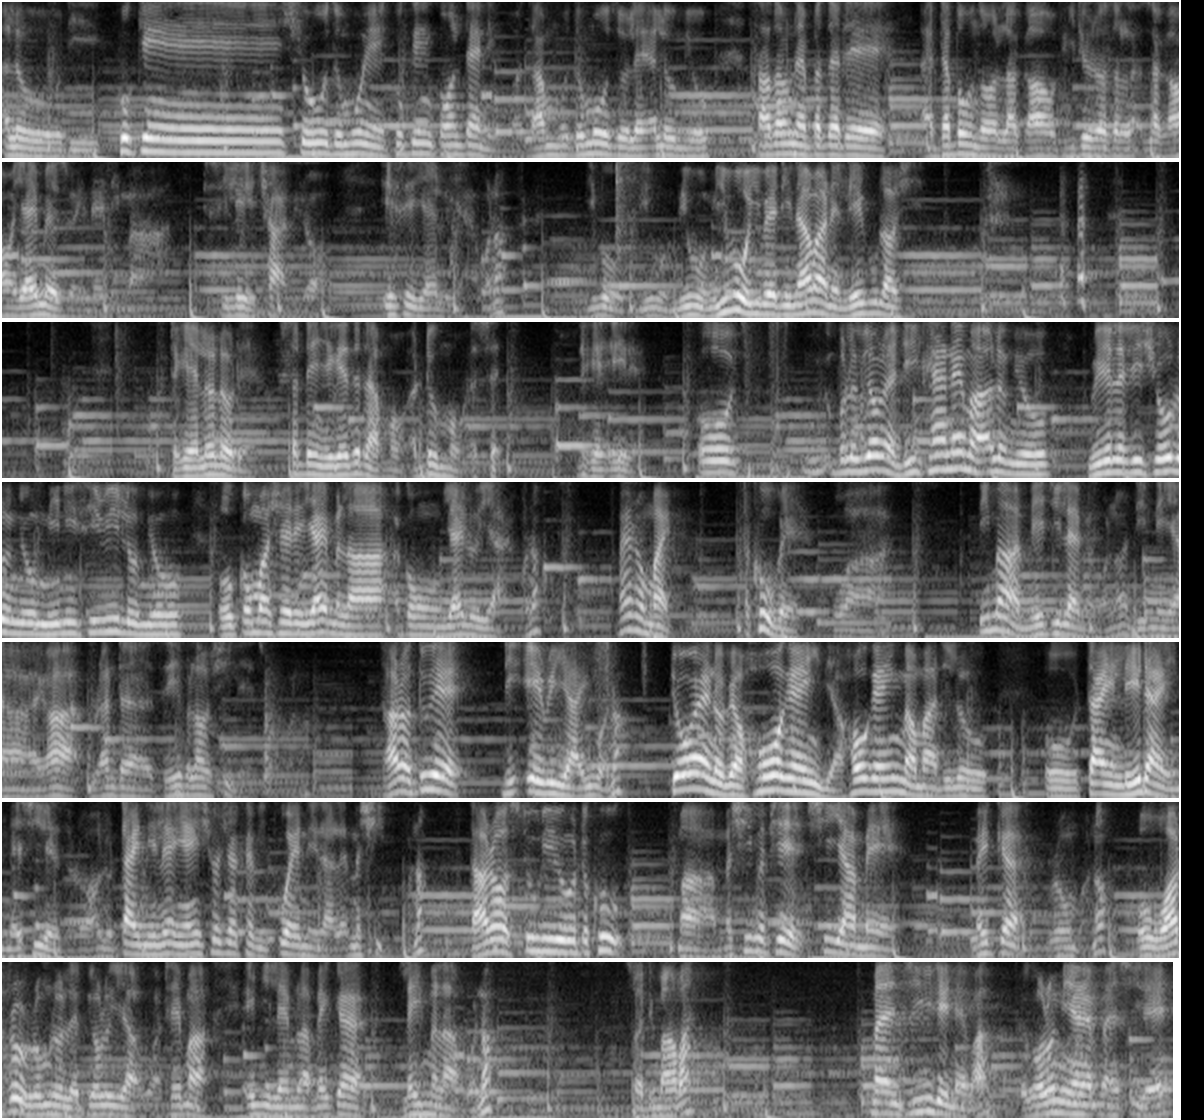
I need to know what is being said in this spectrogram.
အဲ့လိုဒီ cooking show တို့မဟုတ်ရင် cooking content တွေပေါ့ဒါမှမဟုတ်တို့မဟုတ်ဆိုလဲအဲ့လိုမျိုးစားသောက်နဲ့ပတ်သက်တဲ့အဲဓာတ်ပုံတော်၎င်းဗီဒီယိုတော်၎င်းရိုက်မယ်ဆိုရင်လည်းဒီမှာ ပစ္စည်းလေးချပြီးတော့အေးစေးရိုက်လို့ရတယ်ပေါ့နော်မိဖို့မိဖို့မိဖို့မိဖို့ကြီးပဲဒီနားမှာနေ၄ခုလောက်ရှိတယ်တကယ်လွတ်လွတ်တယ်စက်တင်ရေခဲတက်တာမဟုတ်အတုမဟုတ်အစစ်တကယ်အေးတယ်ဟိုဘယ်လိုပြောမလဲဒီခန်းထဲမှာအဲ့လိုမျိုး reality show လိုမျိုး mini series လိုမျိုးဟို commercial တွေရိုက်မလားအကုန်ရိုက်လို့ရတယ်ပေါ့နော်မိုက်တော့မိုက်တခုပဲဟိုဟာပြီးမှမေးကြည့်လိုက်မယ်ပေါ့နော်ဒီနေရာက render ဈေးဘယ်လောက်ရှိလဲဆိုတော့ပေါ့နော်ဒါကတော့သူ့ရဲ့ ဒီ area ကြီးပေါ့နော်ပြောရရင်တော့ဗျဟောကန်းကြီးဗျဟောကန်းကြီးမှာမှဒီလိုဟိုတိုင်လေးတိုင်ပဲရှိတယ်ဆိုတော့အဲ့လိုတိုင်နေလဲအရင်ရှော့ချက်ခက်ပြီးကွဲနေတာလည်းမရှိဘူးပေါ့နော်ဒါတော့ studio တစ်ခုမှာမရှိမဖြစ်ရှိရမယ် makeup room ပေါ့နော်ဟို wardrobe room လို့လည်းပြောလို့ရဘူးအထဲမှာအင်ဂျီလဲမလား makeup လိမ့်မလားပေါ့နော်ဆိုတော့ဒီမှာပါမှန်ကြီးတွေနဲ့ပါဒီကောလုံးမြင်ရတဲ့မှန်ရှိတယ်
